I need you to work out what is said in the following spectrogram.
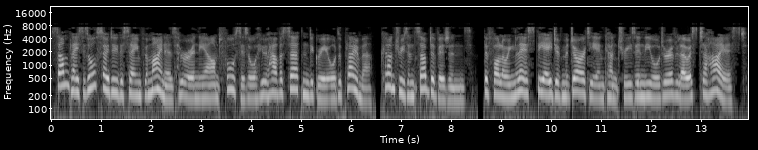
Some places also do the same for minors who are in the armed forces or who have a certain degree or diploma. Countries and subdivisions. The following list the age of majority in countries in the order of lowest to highest.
